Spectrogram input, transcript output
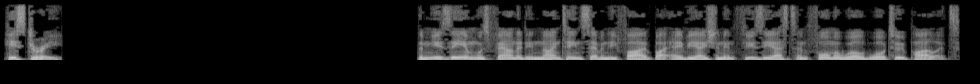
History The museum was founded in 1975 by aviation enthusiasts and former World War II pilots.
